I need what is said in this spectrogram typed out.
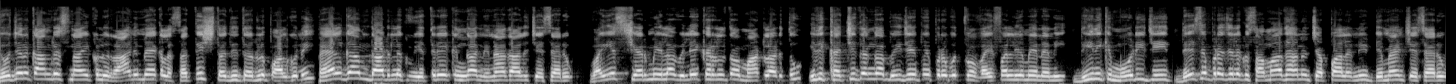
యువజన కాంగ్రెస్ నాయకులు రాణిమేకల సతీష్ తదితరులు పాల్గొని పెహల్గాం దాడులకు వ్యతిరేకంగా నినాదాలు చేశారు. వైఎస్ షర్మిల విలేకరులతో మాట్లాడుతూ ఇది ఖచ్చితంగా బీజేపీ ప్రభుత్వ వైఫల్యమేనని దీనికి మోడీజీ దేశ ప్రజలకు సమాధానం చెప్పాలని డిమాండ్ చేశారు.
